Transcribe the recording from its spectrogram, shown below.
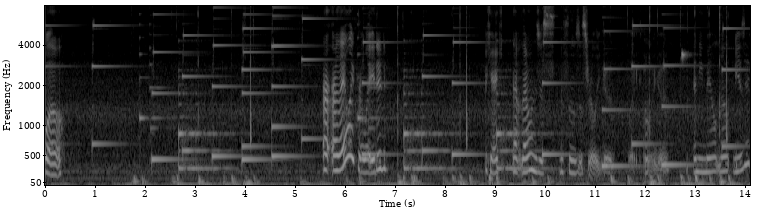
Whoa. Are, are they like related? Okay, that, that one's just, this one's just really good. Like, oh my god. Any mail, no, music?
